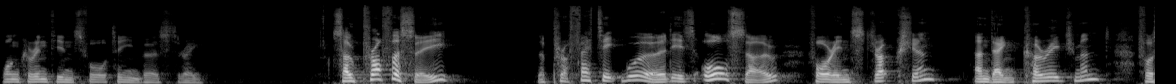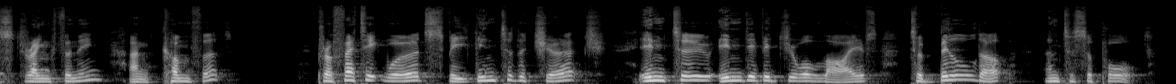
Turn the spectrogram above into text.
1 Corinthians 14, verse 3. So prophecy, the prophetic word, is also for instruction and encouragement, for strengthening and comfort. Prophetic words speak into the church, into individual lives to build up and to support.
